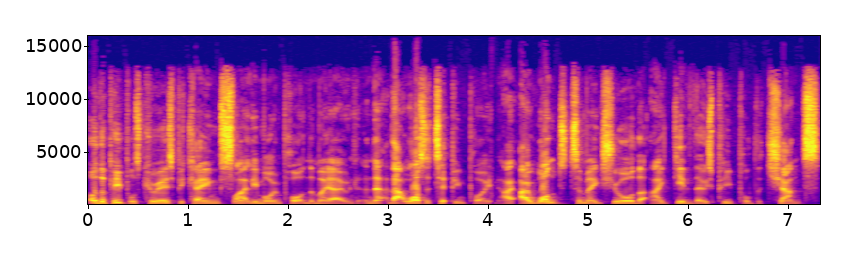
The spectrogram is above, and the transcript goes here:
other people's careers became slightly more important than my own. And that, that was a tipping point. I, I want to make sure that I give those people the chance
